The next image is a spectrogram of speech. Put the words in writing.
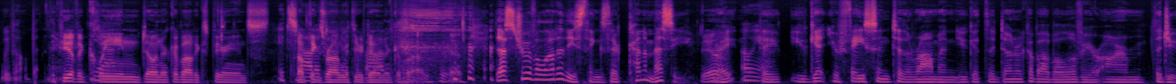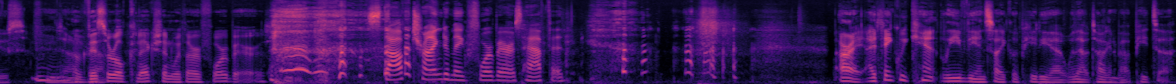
We've all been there. If you have a clean doner kebab experience, It's something's wrong doner with your kebab. doner kebab. Yeah. That's true of a lot of these things. They're kind of messy, Yeah. right? Oh, yeah. They, you get your face into the ramen, you get the doner kebab all over your arm, the juice from the mm-hmm. doner a kebab. visceral connection with our forebears. Stop trying to make forebears happen. All right, I think we can't leave the encyclopedia without talking about pizza.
